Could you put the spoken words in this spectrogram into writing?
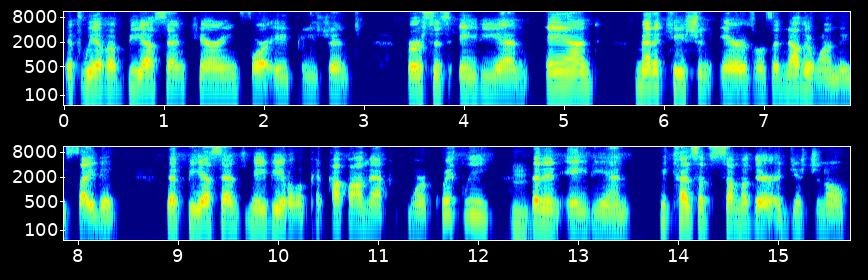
If we have a BSN caring for a patient versus ADN, and medication errors was another one they cited that BSNs may be able to pick up on that more quickly mm. than an ADN because of some of their additional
